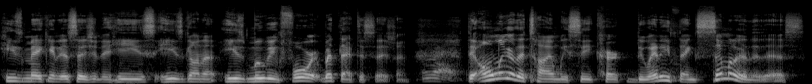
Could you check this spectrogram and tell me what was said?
he's making a decision and he's he's gonna he's moving forward with that decision. Right. The only other time we see Kirk do anything similar to this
